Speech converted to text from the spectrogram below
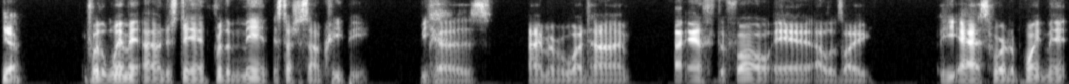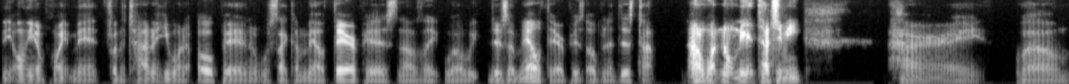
yeah. For the women, I understand. For the men, it starts to sound creepy because I remember one time I answered the phone and I was like, he asked for an appointment. the only appointment for the time that he wanted to open was like a male therapist. And I was like, well, we, there's a male therapist open at this time. I don't want no man touching me. All right. Well,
